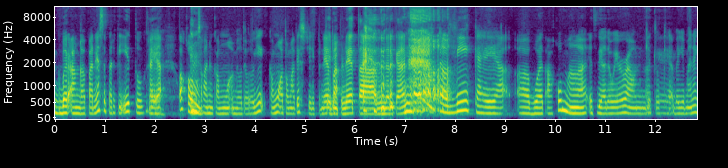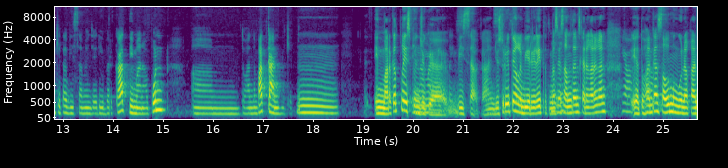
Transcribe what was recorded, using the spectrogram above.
beranggapannya seperti itu. Kayak yeah. oh kalau misalkan kamu ambil teologi kamu otomatis jadi pendeta. Jadi pendeta bener kan? Tapi kayak uh, buat aku malah it's the other way around gitu. Kayak bagaimana kita bisa menjadi berkat di mana pun um, Tuhan tempatkan gitu. Hmm in marketplace pun in juga marketplace. bisa kan. Justru itu yang lebih related. Maksudnya sometimes kadang-kadang kan yeah. ya Tuhan yeah. kan selalu menggunakan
